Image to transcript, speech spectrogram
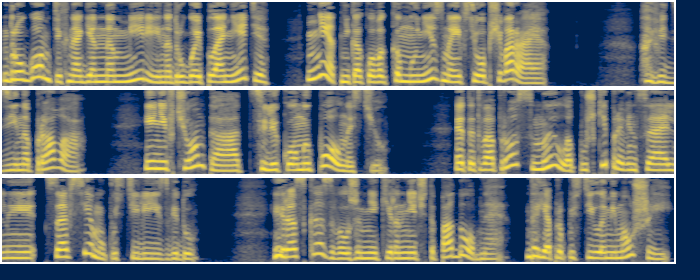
другом техногенном мире и на другой планете нет никакого коммунизма и всеобщего рая. А ведь Зина права. И не в чем-то, а целиком и полностью. Этот вопрос мы, лопушки провинциальные, совсем упустили из виду. И рассказывал же мне Киран нечто подобное. Да я пропустила мимо ушей.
